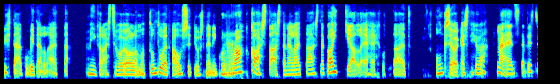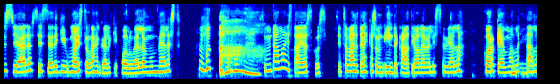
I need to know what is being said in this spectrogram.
yhtään kuvitella, että minkälaista se voi olla, mutta tuntuu, että aussit just ne niinku rakastaa sitä, ne laittaa sitä kaikkialle ja hehkuttaa, että onko se oikeasti hyvä? Mä en sitä pysty syödä, siis se jotenkin maistuu vähän kylläkin oluelle mun mielestä. Mutta ah. sun pitää maistaa joskus. Sitten sä pääset ehkä sun integraatiolevelissä vielä korkeammalle niin. täällä.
